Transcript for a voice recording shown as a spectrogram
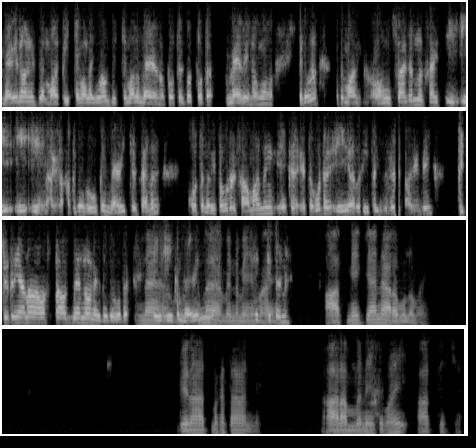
මැවෙනවනේ දැන් මම පිච්චමල ගිහම පිච්චමල මැවෙනවා. පොතක පොත මැවෙනවා මම. ඒකෝට මම මම උත්සාහ කරන සයිට් ඒ ඒ ඒ අපිට රූපේ මැවිච්ච තැන කොතනද? ඒකෝට සාමාන්‍යයෙන් ඒක එතකොට ඒ අර හිත ඉන්නේ පිටට යන අවස්ථාවක් දැනනවනේ එතකොට. ඒක මැවෙන්නේ මෙන්න මෙහෙමයි. ආත්මය කියන්නේ අරමුණමයි. වෙන ආත්ම කතාවක් නැහැ. ආරම්මණය තමයි ආත්මය කියන්නේ.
